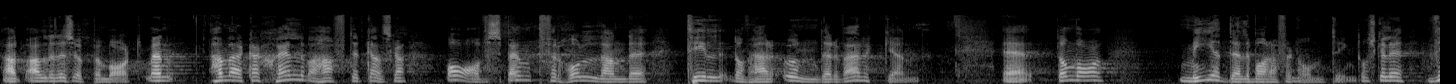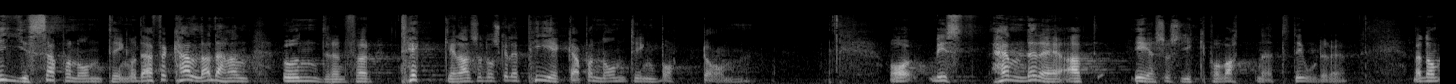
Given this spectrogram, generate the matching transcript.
Alldeles uppenbart. Men han verkar själv ha haft ett ganska avspänt förhållande till de här underverken. Eh, de var medel bara för någonting. De skulle visa på någonting och därför kallade han undren för tecken. Alltså de skulle peka på någonting bortom. Och visst hände det att Jesus gick på vattnet. Det gjorde det. Men de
